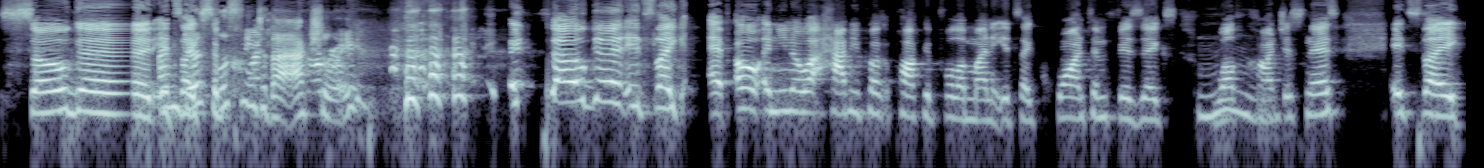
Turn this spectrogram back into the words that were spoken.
So good. I'm it's like just listening to that actually. it's so good. It's like oh, and you know what? Happy Pocket Full of Money. It's like quantum physics, mm. wealth consciousness. It's like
